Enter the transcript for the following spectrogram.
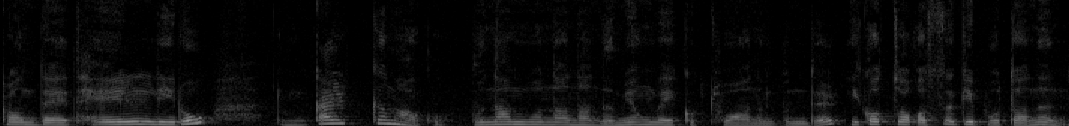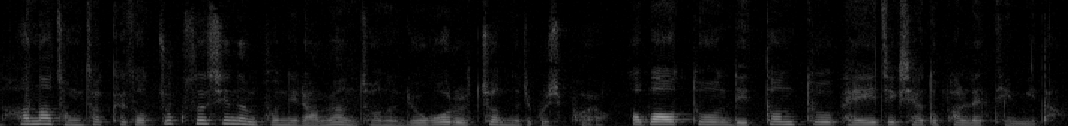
그런데 데일리로 좀 깔끔하고 무난무난한 음영 메이크업 좋아하는 분들 이것저것 쓰기보다는 하나 정착해서 쭉 쓰시는 분이라면 저는 이거를 추천드리고 싶어요. 어바웃톤 리턴 투 베이직 섀도우 팔레트입니다.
